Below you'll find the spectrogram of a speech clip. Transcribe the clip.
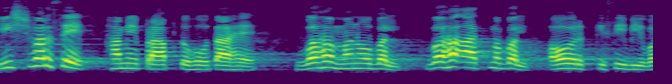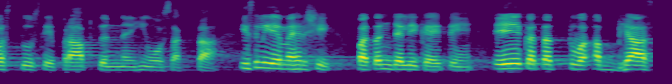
ईश्वर से हमें प्राप्त होता है, वह मनोबल, वह आत्मबल और किसी भी वस्तु से प्राप्त नहीं हो सकता। इसलिए महर्षि पतंजलि कहते हैं एक तत्व अभ्यास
